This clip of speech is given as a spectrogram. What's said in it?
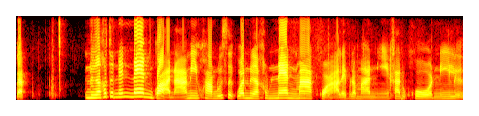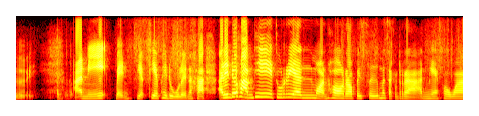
แบบเนื้อเขาจะแน่นๆกว่านะ มีความรู้สึกว่าเนื้อเขาแน่นมากกว่าอะไรประมาณนี้ค่ะ ทุกคนนี่เลย อันนี้เป็นเปรียบเทียบให้ดูเลยนะคะ อันนี้ด้วยความที่ทุเรียนหมอนทองเราไปซื้อมาจากร้านไงเพราะว่า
